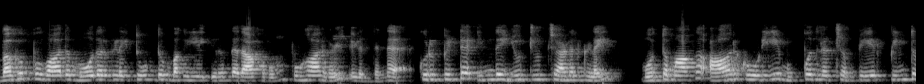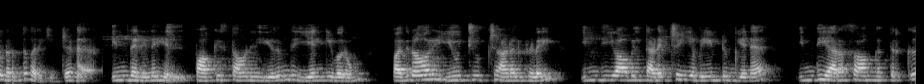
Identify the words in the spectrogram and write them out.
வகுப்புவாத மோதல்களை தூண்டும் வகையில் இருந்ததாகவும் புகார்கள் எழுந்தன. குறிப்பிட்ட இந்த யூடியூப் சேனல்களை மொத்தமாக ஆறு கோடியே முப்பது லட்சம் பேர் பின்தொடர்ந்து வருகின்றனர். இந்த நிலையில் பாகிஸ்தானில் இருந்து இயங்கி வரும் பதினாறு யூடியூப் சேனல்களை இந்தியாவில் தடை செய்ய வேண்டும் என இந்திய அரசாங்கத்திற்கு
